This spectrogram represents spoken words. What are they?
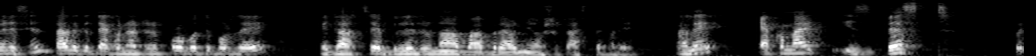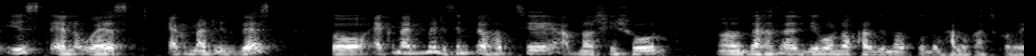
মেডিসিন তাহলে কিন্তু এখন এটার পরবর্তী পর্যায়ে এটা হচ্ছে বেলেডোনা বা ব্রাউনি ওষুধ আসতে পারে। তাহলে অ্যাকোনাইট ইজ বেস্ট তো east and west aconite is best তো অ্যাকোনাইট মেডিসিনটা হচ্ছে আপনার শিশুর দেখা যায় জীবন রক্ষার জন্য অত্যন্ত ভালো কাজ করে।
